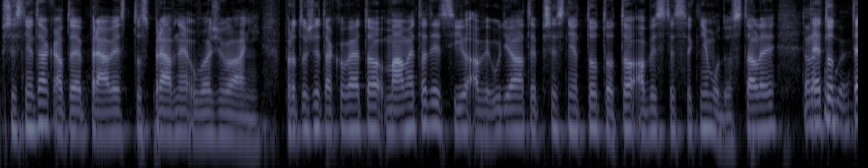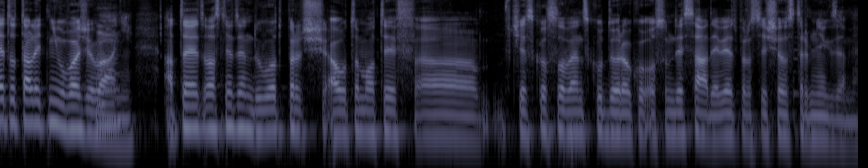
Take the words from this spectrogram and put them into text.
Přesně tak a to je právě to správné uvažování. Protože takové to, máme tady cíl a vy uděláte přesně to, to, to, abyste se k němu dostali. To To, je, to, to je totalitní uvažování. Hmm. A to je vlastně ten důvod, proč automotiv uh, v Československu do roku 89 prostě šel strmě k zemi.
